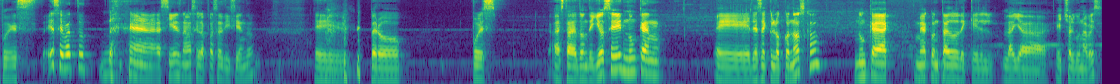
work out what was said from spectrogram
Pues ese vato, así es, nada más se la pasa diciendo. Eh, pero, pues, hasta donde yo sé, nunca eh, desde que lo conozco, nunca me ha contado de que él lo haya hecho alguna vez.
